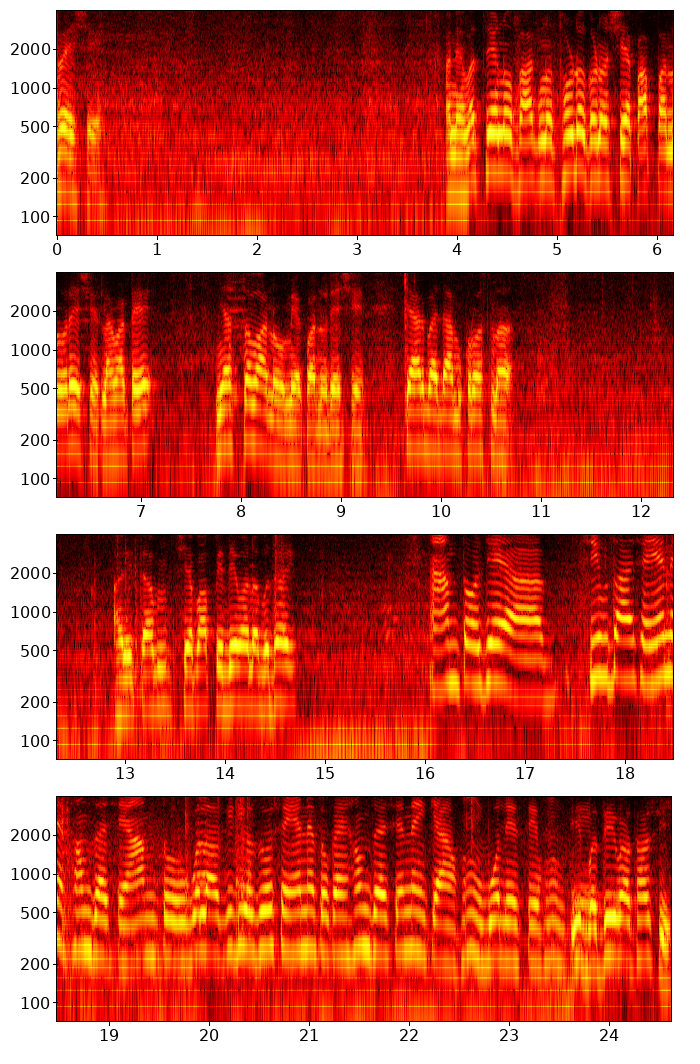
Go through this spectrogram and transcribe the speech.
રહેશે. અને વચ્ચેનો ભાગનો થોડો ઘણો શેપ આપવાનો રહેશે એટલા માટે ત્યાં સવાનો રહેશે. ત્યારબાદ આમ ક્રોસમાં આ રીતે આમ શેપ આપી દેવાના બધાય. આમ તો જે શિવતા છે એને સમજાશે. આમ તો ઓલા વીડિયો જોશે એને તો કાંઈ સમજાશે નહીં કે આ હું બોલે છે હું એ બધી વાત હાશી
